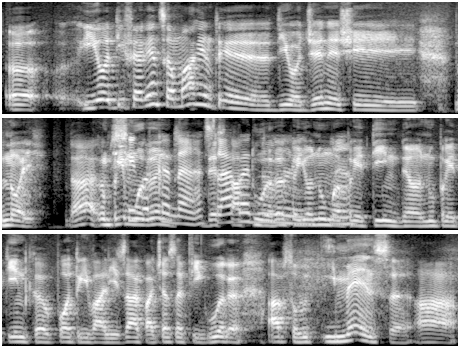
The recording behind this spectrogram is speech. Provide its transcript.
Uh, e o diferență mare între Diogene și noi. Da? În primul Sigur rând, da. de Slavă statură, Domnului. că eu nu mă da. pretind, nu pretind că pot rivaliza cu această figură absolut imensă a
